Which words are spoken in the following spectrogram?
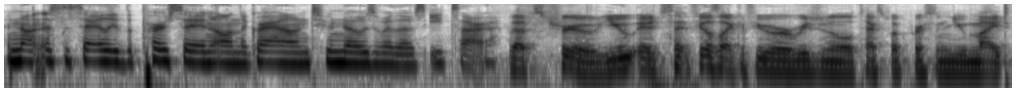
and not necessarily the person on the ground who knows where those eats are. That's true. You it, feels like if you were a regional textbook person, you might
